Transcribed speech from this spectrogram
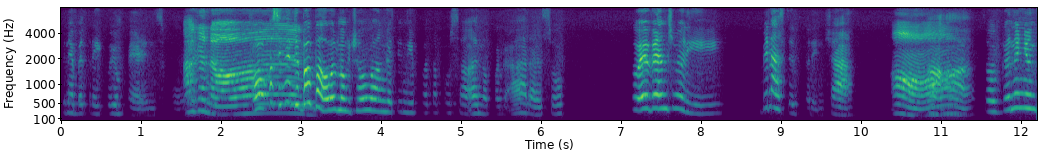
binebetray ko yung parents ko. Ah, ganon. Oo, kasi nga, di ba, bawal mag-jowa hanggat hindi pa tapos sa ano, pag-aaral. So, so eventually, binasted pa rin siya. Oo. Oo. So, ganun yung,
